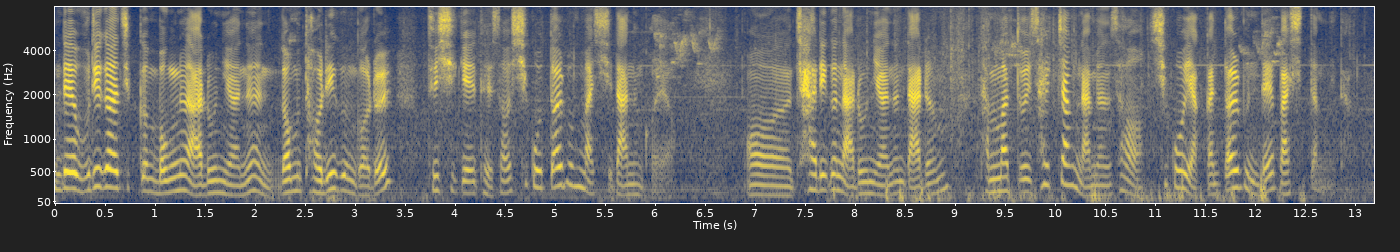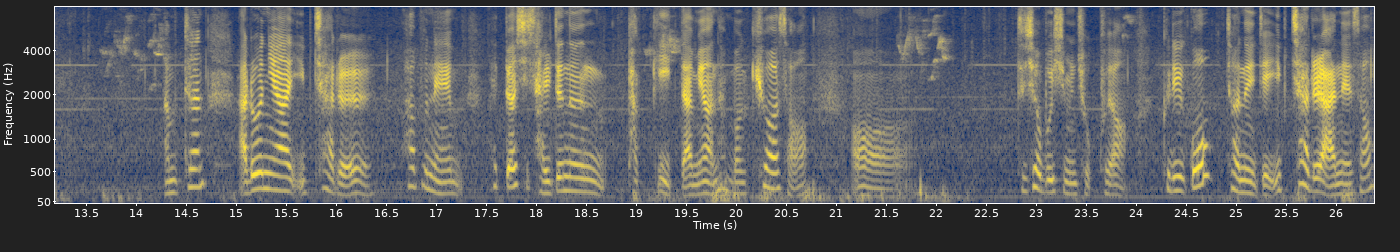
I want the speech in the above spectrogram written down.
근데 우리가 지금 먹는 아로니아는 너무 덜 익은 거를 드시게 돼서 시고 떫은 맛이 나는 거예요. 어, 잘 익은 아로니아는 나름 단맛도 살짝 나면서 시고 약간 떫은데 맛있답니다. 아무튼 아로니아 잎차를 화분에 햇볕이 잘 드는 밖이 있다면 한번 키워서 어, 드셔보시면 좋고요. 그리고 저는 이제 잎차를 안에서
